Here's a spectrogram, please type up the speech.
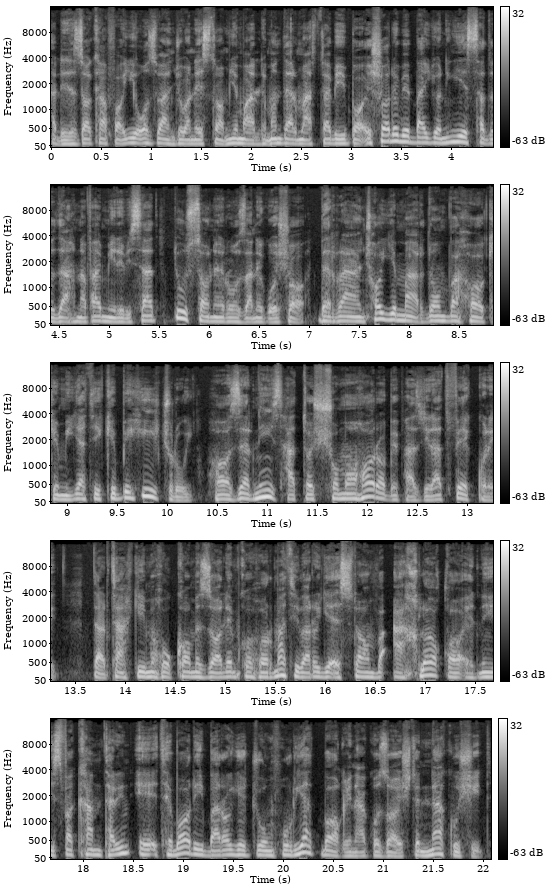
علیرضا کفایی عضو انجمن اسلامی معلمان در مطلبی با اشاره به بیانیه 110 نفر می نویسد دوستان روزن گشا به رنج های مردم و حاکمیتی که به هیچ روی حاضر نیست حتی شماها را بپذیرد فکر کنید. در تحکیم حکام ظالم که حرمتی برای اسلام و اخلاق قائل نیست و کمترین اعتباری برای جمهوریت باقی نگذاشته نکوشید.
